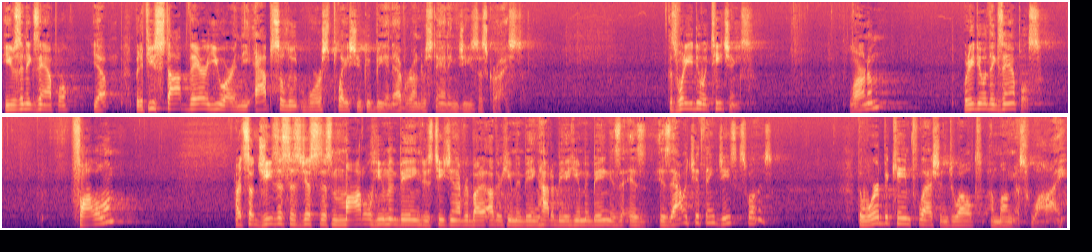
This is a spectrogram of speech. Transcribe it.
He was an example. Yep. But if you stop there, you are in the absolute worst place you could be in ever understanding Jesus Christ. Because what do you do with teachings? Learn them? What do you do with examples? Follow them? All right, so Jesus is just this model human being who's teaching everybody, other human being, how to be a human being. Is, is, is that what you think Jesus was? The Word became flesh and dwelt among us. Why?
